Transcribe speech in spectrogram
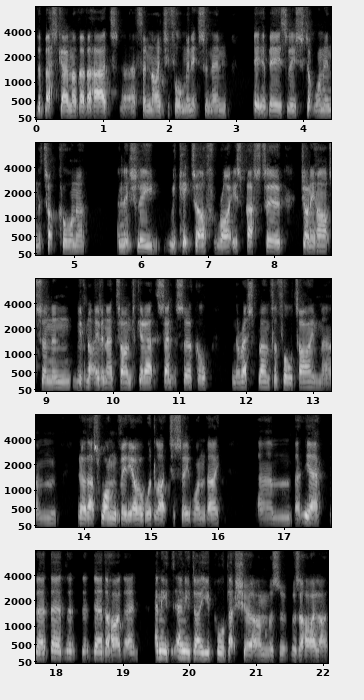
the best game I've ever had uh, for 94 minutes, and then Peter Beardsley stuck one in the top corner and literally we kicked off right his pass to Johnny Hartson, and we've not even had time to get out the centre circle, and the rest blown for full time. Um, you know, that's one video I would like to see one day. Um, but yeah, they're, they're, they're the high. Any any day you pulled that shirt on was was a highlight.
